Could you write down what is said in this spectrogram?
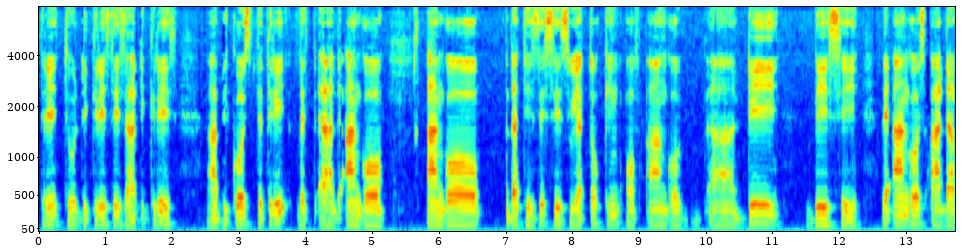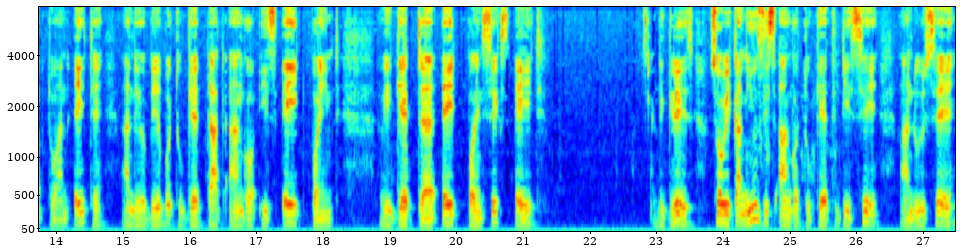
3 2 degrees these are degrees uh, because the three the, uh, the angle angle that is this is we are talking of angle uh, DBC the angles add up to an 80 and you'll be able to get that angle is 8 point we get uh, 8.68 degrees. So we can use this angle to get DC and we'll say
